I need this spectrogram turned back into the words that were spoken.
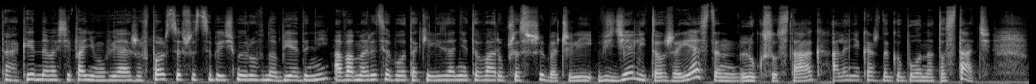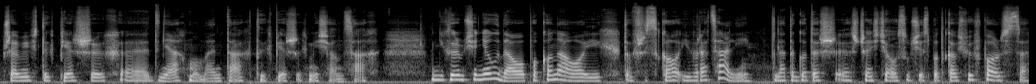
Tak, jedna właśnie pani mówiła, że w Polsce wszyscy byliśmy równo biedni, a w Ameryce było takie lizanie towaru przez szybę, czyli widzieli to, że jest ten luksus, tak, ale nie każdego było na to stać. Przynajmniej w tych pierwszych e, dniach, momentach, tych pierwszych miesiącach. Niektórym się nie udało, pokonało ich to wszystko i wracali. Dlatego też e, z częścią osób się spotkałyśmy w Polsce.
